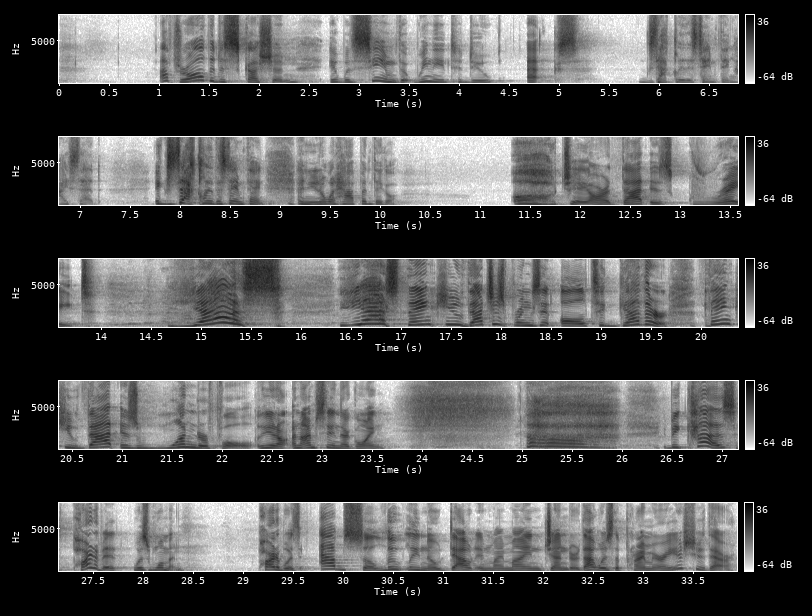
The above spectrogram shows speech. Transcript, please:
After all the discussion, it would seem that we need to do X. Exactly the same thing I said. Exactly the same thing. And you know what happened? They go, Oh, JR, that is great. yes. Yes, thank you. That just brings it all together. Thank you. That is wonderful. You know, and I'm sitting there going, ah, because part of it was woman. Part of it was absolutely no doubt in my mind gender. That was the primary issue there.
